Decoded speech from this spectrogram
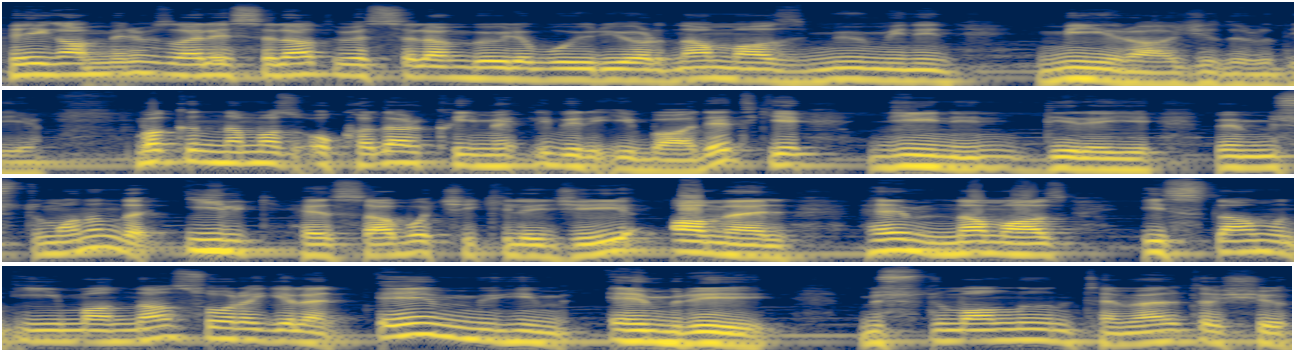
Peygamberimiz aleyhissalatü vesselam böyle buyuruyor namaz müminin miracıdır diye. Bakın namaz o kadar kıymetli bir ibadet ki dinin direği ve Müslümanın da ilk hesaba çekileceği amel hem namaz İslam'ın imandan sonra gelen en mühim emri Müslümanlığın temel taşı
